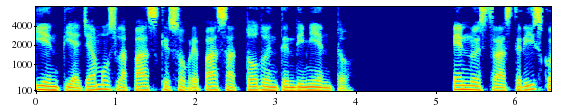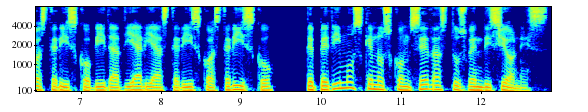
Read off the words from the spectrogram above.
y en ti hallamos la paz que sobrepasa todo entendimiento. En nuestra asterisco asterisco vida diaria asterisco asterisco, te pedimos que nos concedas tus bendiciones.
